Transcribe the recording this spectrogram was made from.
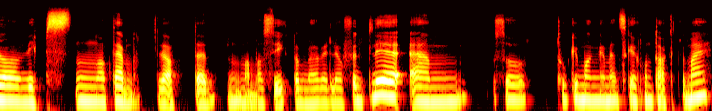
av vipsen, at, jeg måtte, at mammas sykdom ble veldig offentlig, um, så tok jo mange mennesker kontakt med meg.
